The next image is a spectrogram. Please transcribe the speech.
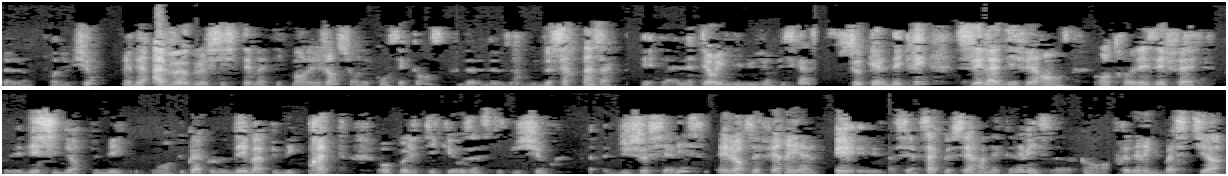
de leur production, eh bien, aveugle systématiquement les gens sur les conséquences de, certains actes. Et la, théorie de l'illusion fiscale, ce qu'elle décrit, c'est la différence entre les effets que les décideurs publics, ou en tout cas que le débat public prête aux politiques et aux institutions du socialisme et leurs effets réels. Et c'est à ça que sert un économiste. Quand Frédéric Bastiat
